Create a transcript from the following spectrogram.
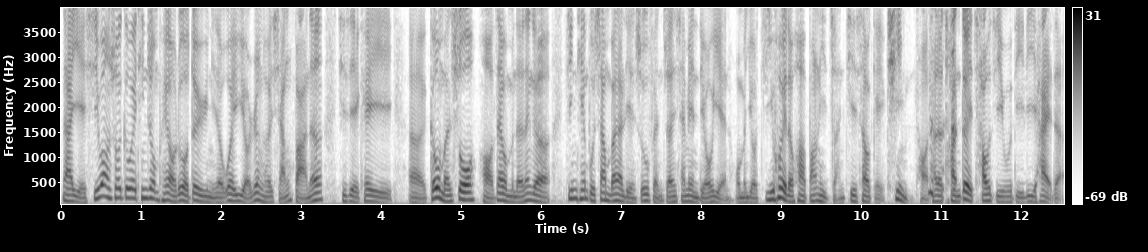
那也希望说各位听众朋友，如果对于你的卫浴有任何想法呢，其实也可以呃跟我们说，好，在我们的那个今天不上班的脸书粉砖下面留言，我们有机会的话帮你转介绍给 Team，好，他的团队超级无敌厉害的。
